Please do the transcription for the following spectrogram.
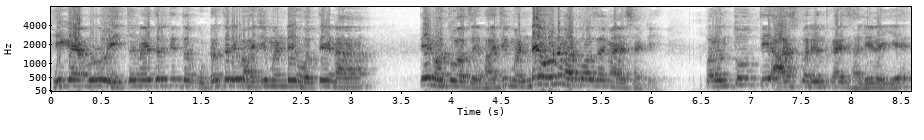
ठीक आहे बोललो इथं नाही तर तिथं. कुठंतरी भाजी मंडई होते ना ते महत्वाचं आहे. भाजी मंडई होणं महत्वाचं आहे माझ्यासाठी. परंतु ती आजपर्यंत काही झाली नाहीये.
